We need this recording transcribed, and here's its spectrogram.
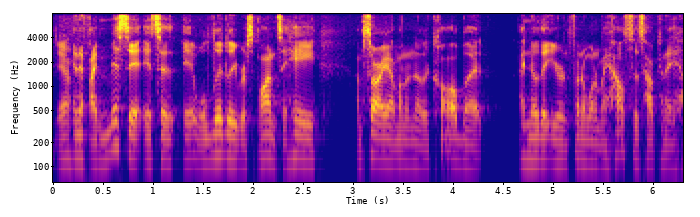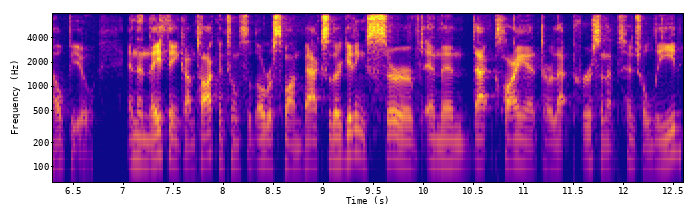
Yeah. and if i miss it it says it will literally respond and say hey i'm sorry i'm on another call but I know that you're in front of one of my houses. How can I help you? And then they think I'm talking to them, so they'll respond back. So they're getting served, and then that client or that person, that potential lead,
